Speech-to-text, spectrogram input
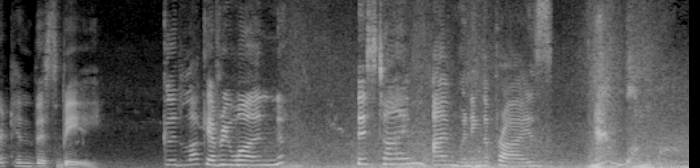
hard can this be? Good luck, everyone. This time, I'm winning the prize. Mm-hmm.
